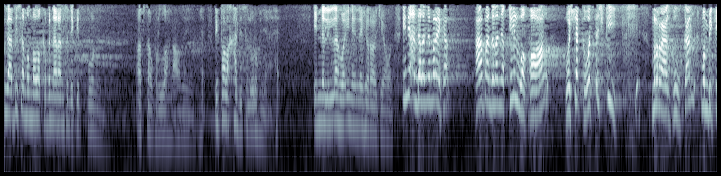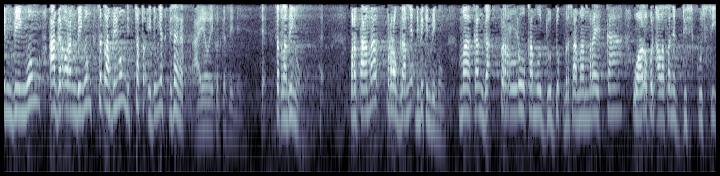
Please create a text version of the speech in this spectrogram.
nggak bisa membawa kebenaran sedikit pun. Astagfirullahaladzim. Ditolak hadis seluruhnya. Inna lillah wa inna ilaihi raji'un. Ini andalannya mereka. Apa andalannya? Qil wa qal wa syak wa tashkik. Meragukan, membuat bingung, agar orang bingung. Setelah bingung, dicocok hidungnya, diseret. Ayo ikut ke sini. Setelah bingung. Pertama, programnya dibikin bingung. Maka nggak perlu kamu duduk bersama mereka, walaupun alasannya diskusi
